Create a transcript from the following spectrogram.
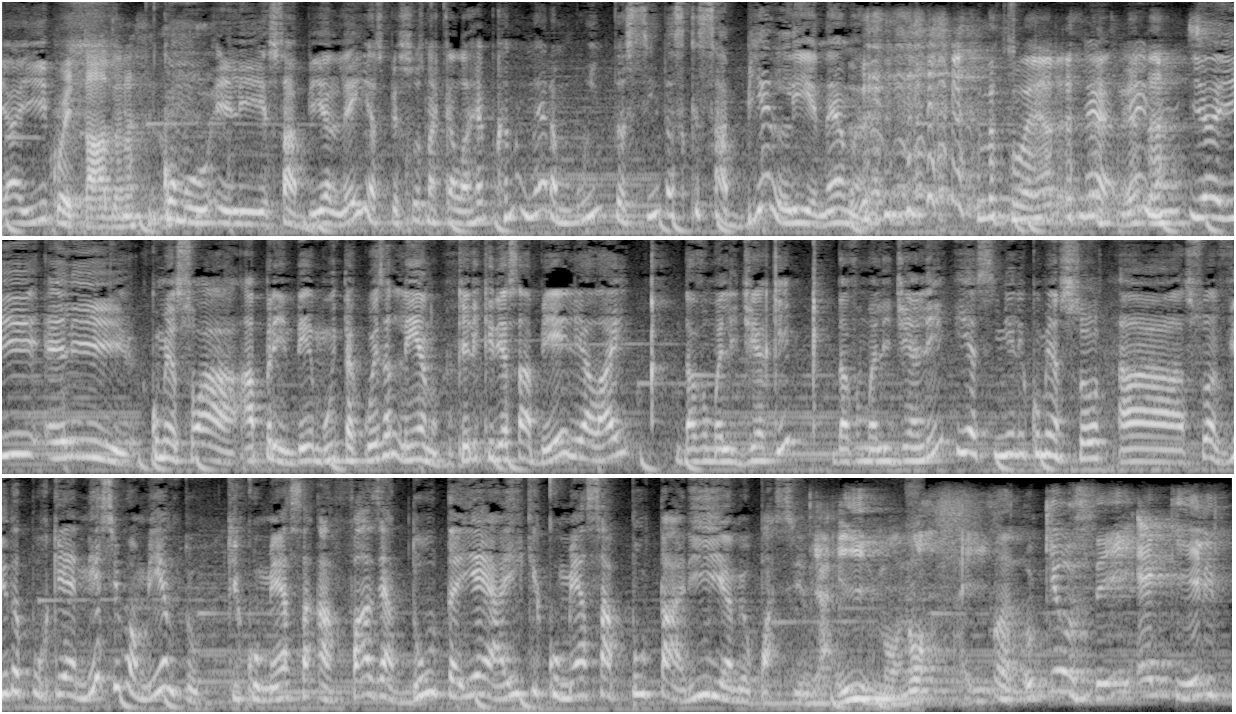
E aí, Coitado, né? como ele sabia ler, e as pessoas naquela época não eram muito assim das que sabia ler, né, mano? Não era. É, verdade. e aí ele começou a aprender muita coisa lendo. O que ele queria saber, ele ia lá e dava uma lidinha aqui, dava uma lidinha ali, e assim ele começou a sua vida, porque é nesse momento que começa a fase adulta e é aí que começa a putaria, meu parceiro. E aí, irmão, nossa, aí. Mano, o que eu sei é que ele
